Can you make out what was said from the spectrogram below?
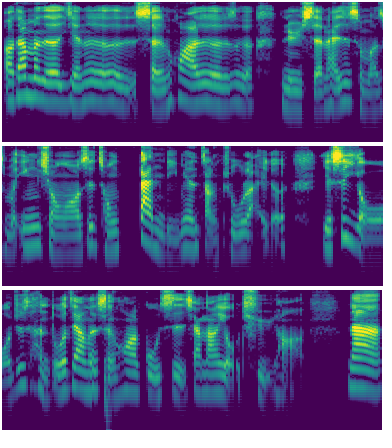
哦，他们的以前那个神话，这个这个女神还是什么什么英雄哦，是从蛋里面长出来的，也是有，就是很多这样的神话故事，相当有趣哈。那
